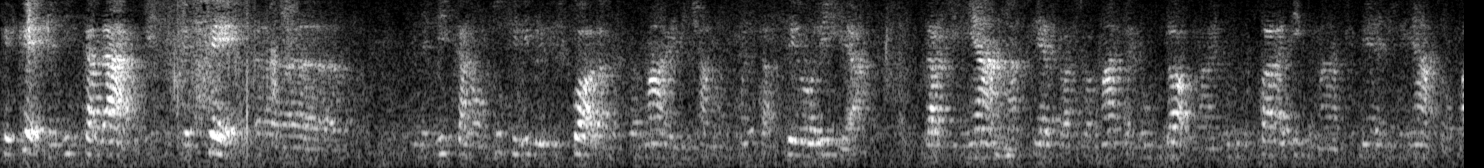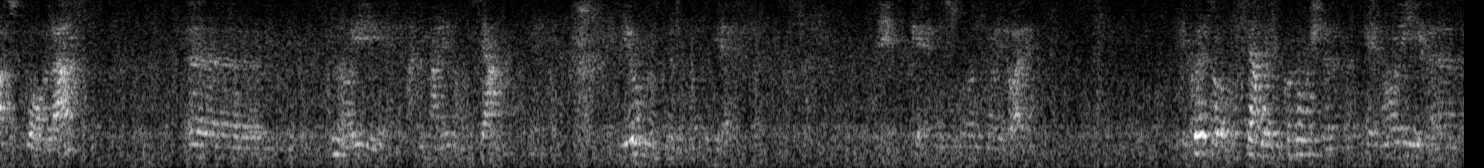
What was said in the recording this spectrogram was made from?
che, che ne dica Darwin, che, eh, ne dicano tutti i libri di scuola, perché ormai diciamo questa teoria darwiniana si è trasformata in un dogma, in un paradigma che viene insegnato a scuola, eh, noi animali non siamo, io non credo proprio di essere, e che nessuno di noi lo è. E questo lo possiamo riconoscere perché noi eh,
